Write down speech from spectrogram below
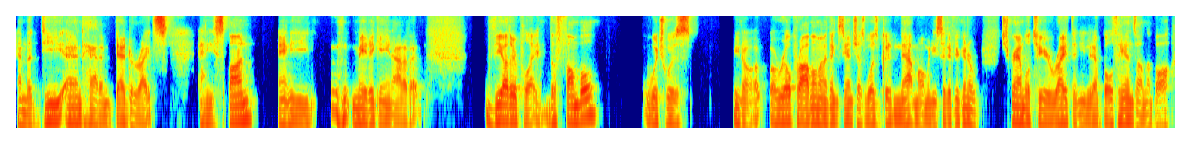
And the D end had him dead to rights. And he spun and he made a gain out of it. The other play, the fumble, which was you know, a, a, real problem. I think Sanchez was good in that moment. He said, if you're going to scramble to your right, then you need to have both hands on the ball.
